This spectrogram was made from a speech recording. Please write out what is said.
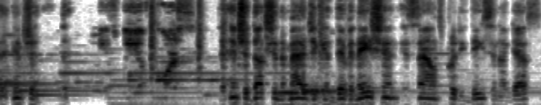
the intro. The, we, of course, the introduction to magic and divination. It sounds pretty decent, I guess.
